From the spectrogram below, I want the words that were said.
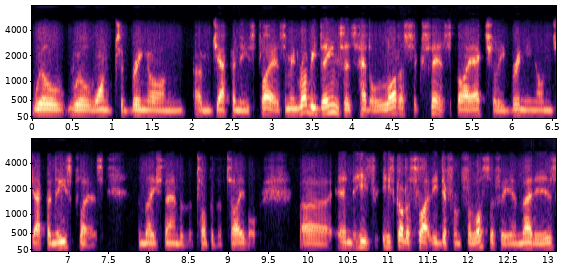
will will want to bring on um, Japanese players. I mean, Robbie Deans has had a lot of success by actually bringing on Japanese players, and they stand at the top of the table. Uh, and he's he's got a slightly different philosophy, and that is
